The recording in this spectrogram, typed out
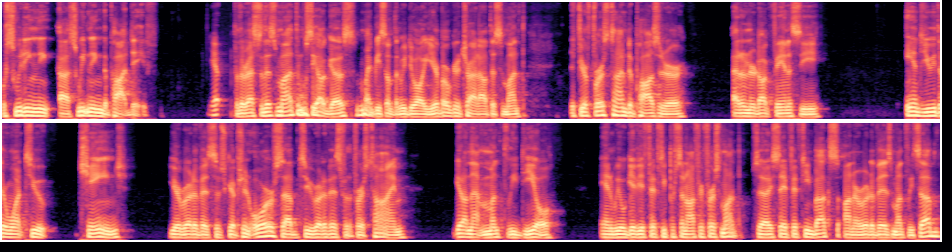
we're sweetening uh, sweetening the pot, Dave, Yep. for the rest of this month, and we'll see how it goes. It might be something we do all year, but we're going to try it out this month. If you're a first time depositor at Underdog Fantasy, and you either want to change your Rotoviz subscription or sub to Rotoviz for the first time, get on that monthly deal, and we will give you 50% off your first month. So you save 15 bucks on a Rotoviz monthly sub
